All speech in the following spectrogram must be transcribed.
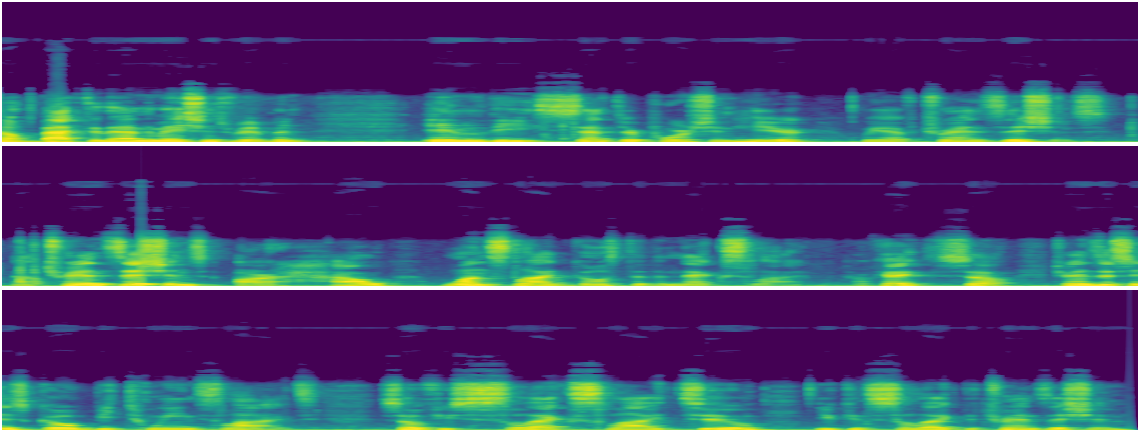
now back to the animations ribbon. In the center portion here, we have transitions. Now transitions are how one slide goes to the next slide. Okay, so transitions go between slides. So if you select slide two, you can select the transition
